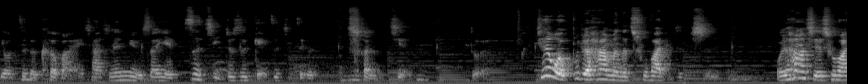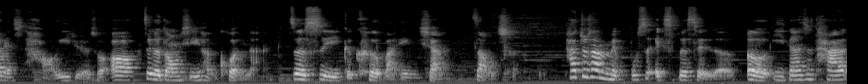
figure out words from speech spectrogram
有这个刻板印象，其实女生也自己就是给自己这个成见。对，其实我不觉得他们的出发点是质疑，我觉得他们其实出发点是好意，觉得说哦，这个东西很困难，这是一个刻板印象造成。他就算没不是 explicit 的恶意，但是他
